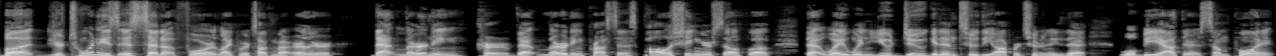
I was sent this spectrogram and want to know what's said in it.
But your 20s is set up for like we were talking about earlier, that learning curve, that learning process, polishing yourself up. That way when you do get into the opportunity that will be out there at some point,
